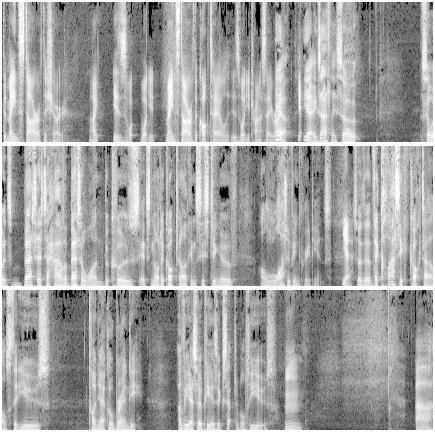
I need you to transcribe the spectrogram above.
the main star of the show. I is what what you main star of the cocktail is what you're trying to say, right? Yeah, Yep. yeah, exactly. So, so it's better to have a better one because it's not a cocktail consisting of a lot of ingredients. Yeah. So the the classic cocktails that use cognac or brandy, a VSOP is acceptable to use. Mm. Uh,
